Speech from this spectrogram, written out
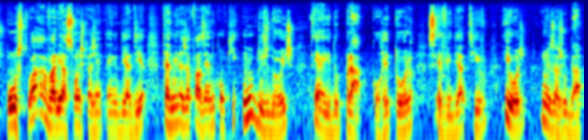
exposto a variações que a gente tem no dia a dia, termina já fazendo com que um dos dois tenha ido para corretora, servir de ativo e hoje nos ajudar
